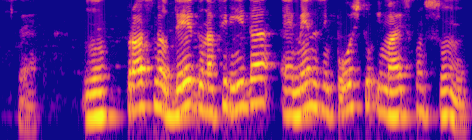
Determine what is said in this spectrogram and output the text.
Certo. Um próximo é o dedo na ferida, é menos imposto e mais consumo.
